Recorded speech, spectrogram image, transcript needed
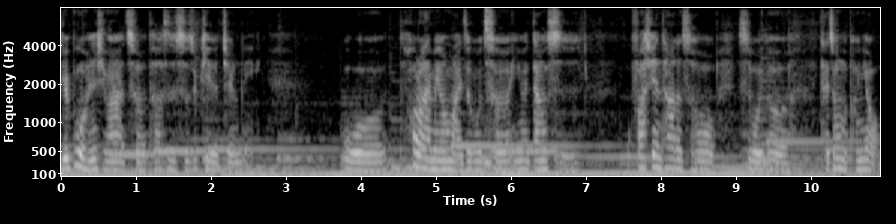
有一部我很喜欢的车，它是 Suzuki 的 Jimny。我后来没有买这部车，因为当时我发现它的时候，是我一个台中的朋友，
